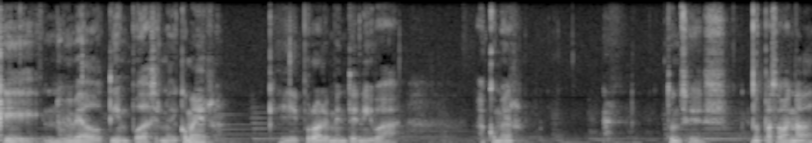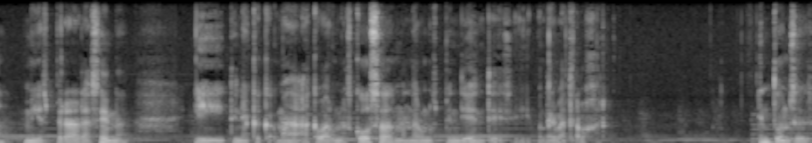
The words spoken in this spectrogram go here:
que no me había dado tiempo de hacerme de comer, que probablemente no iba a comer. Entonces no pasaba nada, me iba a esperar a la cena y tenía que acabar unas cosas, mandar unos pendientes y ponerme a trabajar. Entonces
